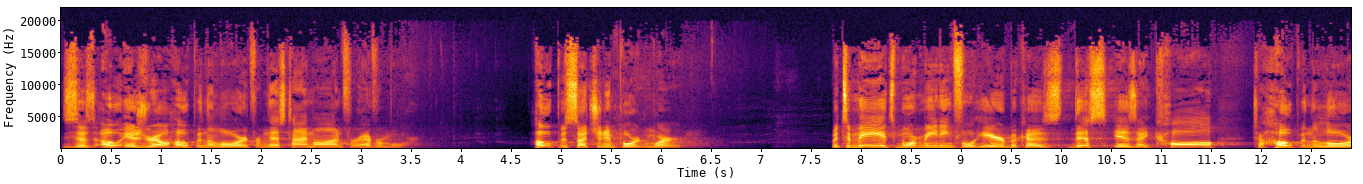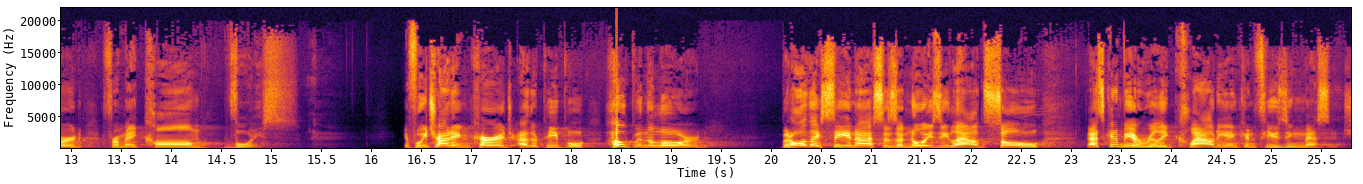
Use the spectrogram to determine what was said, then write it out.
it says, O Israel, hope in the Lord from this time on forevermore. Hope is such an important word. But to me, it's more meaningful here because this is a call to hope in the Lord from a calm voice. If we try to encourage other people, hope in the Lord, but all they see in us is a noisy, loud soul, that's going to be a really cloudy and confusing message.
